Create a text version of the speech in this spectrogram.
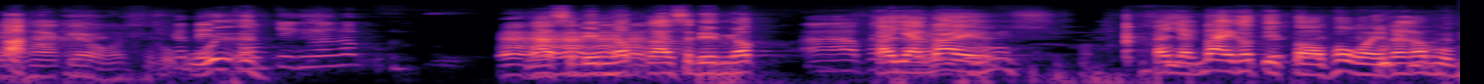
งานหักแล้วกระเด็นของจริงแล้วครับงานเสด็นครับ การเสด็นครับอ่าใครอยากได้ ใครอยากได้ก็ติดต่อพ่อไว้นะครับผม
